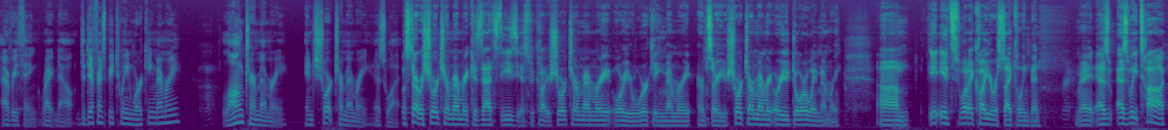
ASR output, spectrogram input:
everything right now. The difference between working memory, uh-huh. long term memory, and short term memory is what? We'll start with short-term memory because that's the easiest. We call it your short-term memory or your working memory, or I'm sorry, your short-term memory or your doorway memory. Um, it- it's what I call your recycling bin. Right. As as we talk,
